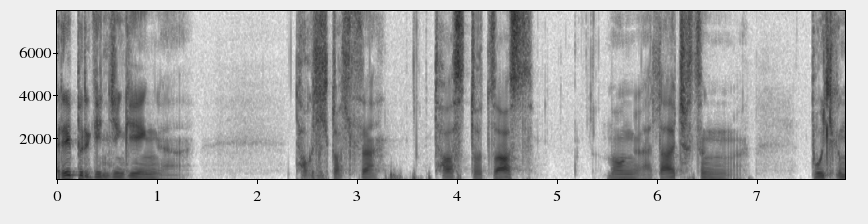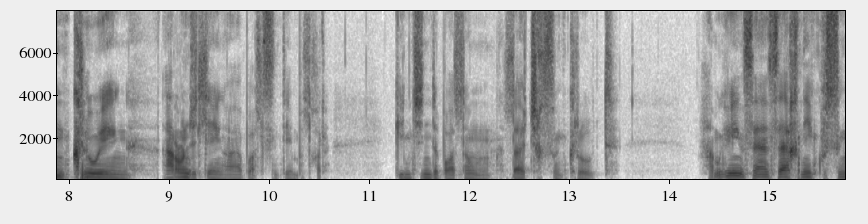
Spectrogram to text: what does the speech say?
рэпер гинжингийн тоглолт болсон. Тостузоос мөн лоожгсон бүлгэм крүүийн 10 жилийн болсон тийм болохоор гинжинд болон лоожгсон крүүд хамгийн сайн сайхныг хүсэн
